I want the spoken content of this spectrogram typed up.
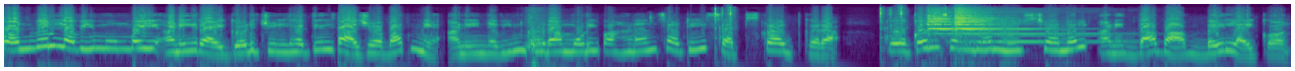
पनवेल नवी मुंबई आणि रायगड जिल्ह्यातील ताज्या बातम्या आणि नवीन घडामोडी पाहण्यासाठी सबस्क्राईब करा. कोकण संध्या न्यूज चॅनल आणि दाबा बेल आयकॉन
